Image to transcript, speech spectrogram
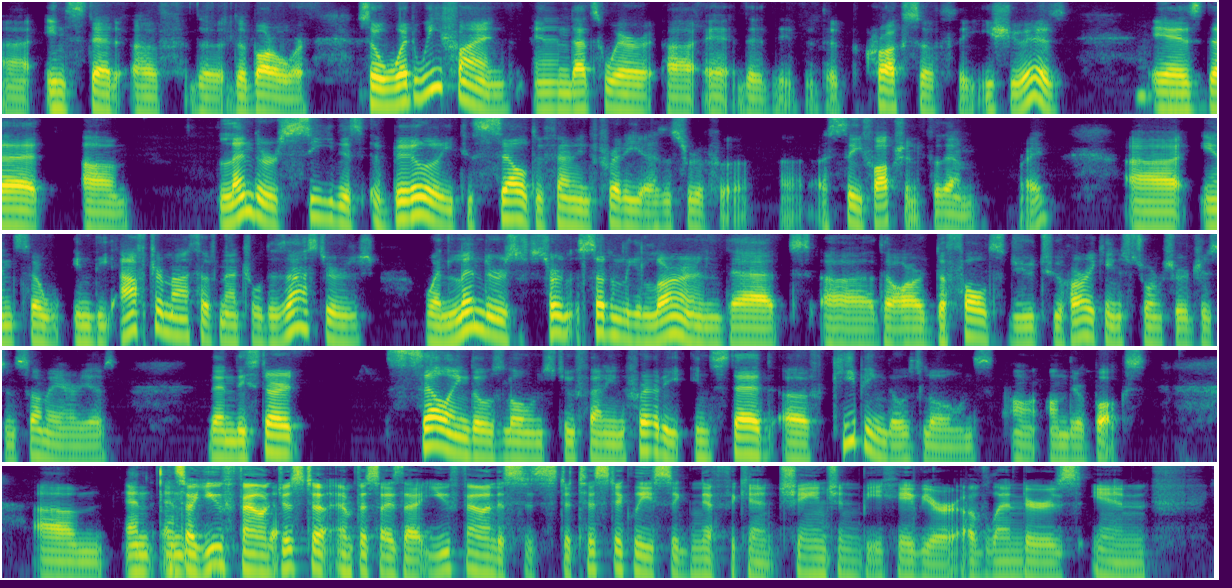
uh, instead of the, the borrower. So what we find, and that's where uh, eh, the, the, the crux of the issue is, is that um, lenders see this ability to sell to Fannie and Freddie as a sort of a, a safe option for them, right? Uh, and so, in the aftermath of natural disasters, when lenders suddenly learn that uh, there are defaults due to hurricane storm surges in some areas, then they start selling those loans to Fannie and Freddie instead of keeping those loans on, on their books. Um, and, and, and so you found, yeah. just to emphasize that, you found a statistically significant change in behavior of lenders in,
